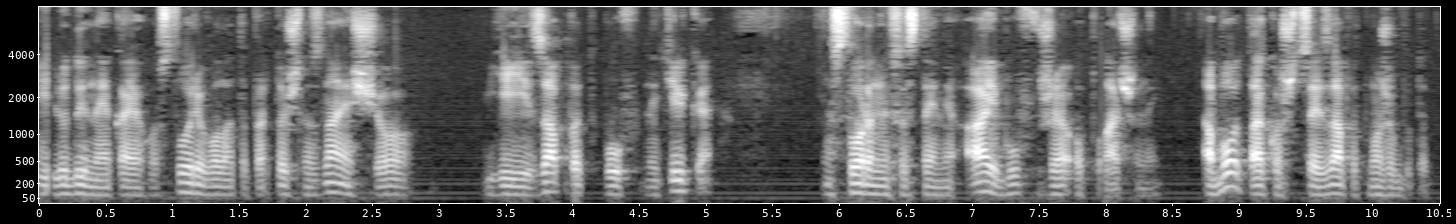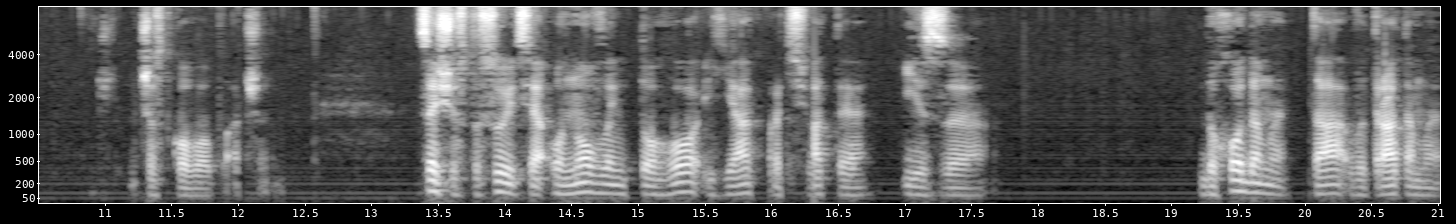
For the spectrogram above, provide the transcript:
і людина, яка його створювала, тепер точно знає, що її запит був не тільки створений в системі, а й був вже оплачений. Або також цей запит може бути частково оплаченим. Це що стосується оновлень того, як працювати із доходами та витратами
